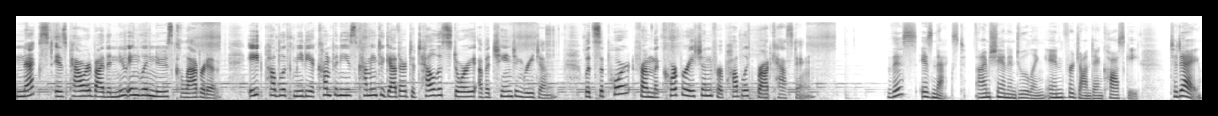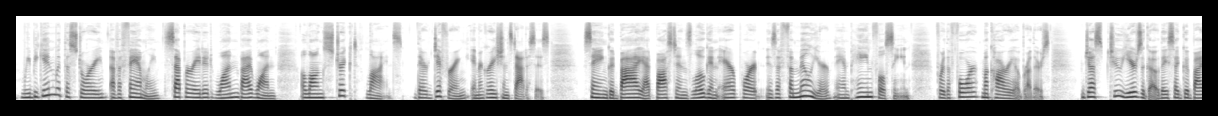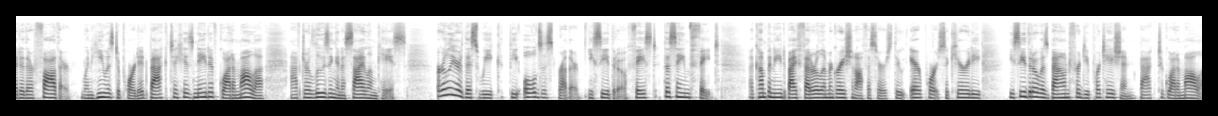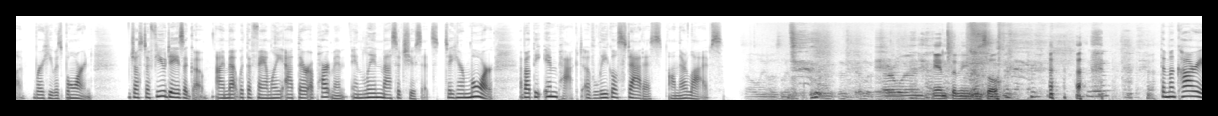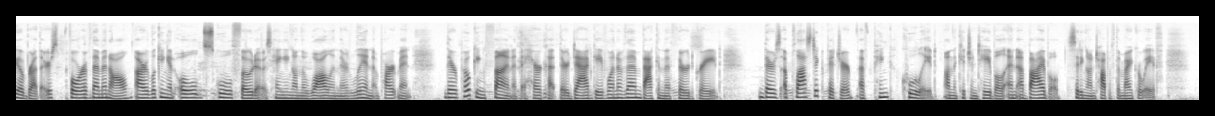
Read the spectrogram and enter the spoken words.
Next is powered by the New England News Collaborative, eight public media companies coming together to tell the story of a changing region, with support from the Corporation for Public Broadcasting. This is Next. I'm Shannon Dooling in for John Dankosky. Today, we begin with the story of a family separated one by one along strict lines, their differing immigration statuses. Saying goodbye at Boston's Logan Airport is a familiar and painful scene for the four Macario brothers. Just two years ago, they said goodbye to their father when he was deported back to his native Guatemala after losing an asylum case. Earlier this week, the oldest brother, Isidro, faced the same fate. Accompanied by federal immigration officers through airport security, Isidro was bound for deportation back to Guatemala, where he was born. Just a few days ago, I met with the family at their apartment in Lynn, Massachusetts, to hear more about the impact of legal status on their lives. Anthony and so. The Macario brothers, four of them in all, are looking at old school photos hanging on the wall in their Lynn apartment. They're poking fun at the haircut their dad gave one of them back in the third grade. There's a plastic pitcher of pink Kool Aid on the kitchen table and a Bible sitting on top of the microwave.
